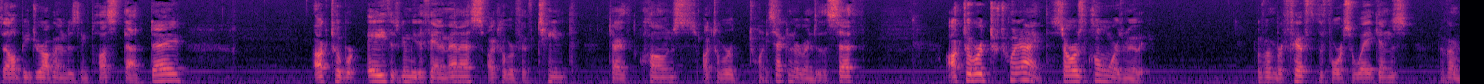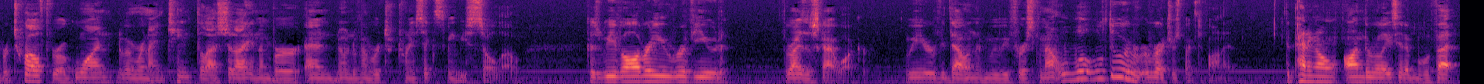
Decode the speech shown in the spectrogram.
That'll be dropping on Disney Plus that day. October 8th is going to be The Phantom Menace. October 15th, Attack of the Clones. October 22nd, Revenge of the Sith. October 29th, Star Wars The Clone Wars movie. November 5th, The Force Awakens. November 12th, Rogue One. November 19th, The Last Jedi. And, number, and no, November 26th is going to be Solo. Because we've already reviewed The Rise of Skywalker. We reviewed that when the movie first came out. We'll, we'll do a, a retrospective on it. Depending on, on the release date of Boba Fett.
